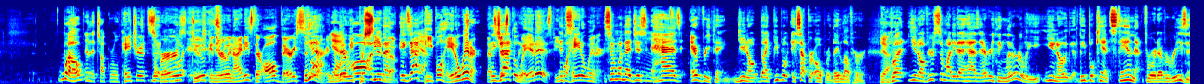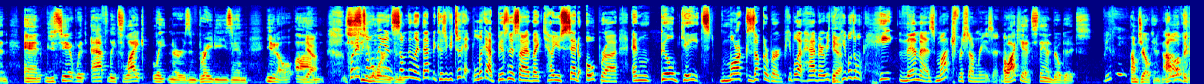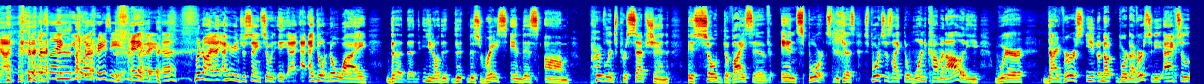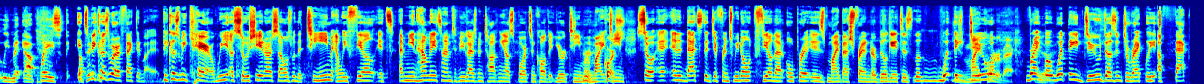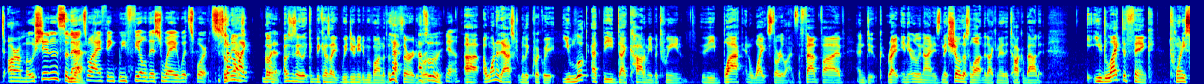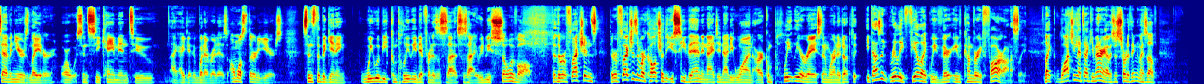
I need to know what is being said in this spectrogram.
well. and the tuck rule. Patriots, Spurs, Duke in the early '90s, they're all very similar Yeah, in yeah. the way They're we perceive that- them. exactly. People hate a winner. That's just the way it is. People It's hate a winner. Someone that just has everything, you know, like people except for Oprah, they love her. Yeah. But you know, if you're somebody that has everything, literally, you know, people can't stand that for whatever reason, and you see it with athletes like Laettners and Brady's, and you know, um, Yeah. But it's only Seahorns in and- something like that because if you took it, look at business side, like how you said Oprah and Bill Gates, Mark Zuckerberg, people that have everything, Yeah. people don't hate them as much for some reason. Oh, I can't stand Bill Gates. Really? I'm joking. I love the guy. I was like, you are crazy. Anyway, uh, But no, I, I hear what you're saying. So it, I, I don't know why the, the you know the, the, this race and this um, privilege perception is so divisive in sports because sports is like the one commonality where diverse you know not where diversity absolutely uh, plays. it's picture. because we're affected by it. Because we care. We associate ourselves with a team and we feel it's I mean, how many times have you guys been talking about sports and called it your team or my Hmm, team? So a- and that's the difference. We don't feel that Oprah is my best friend or Bill Gates is what they He's do. my quarterback. Right, Yeah. but what they do doesn't directly affect our emotions. So that's Yeah. why I think we feel this way with sports. So kinda like- go oh, ahead. I was gonna say like, because I we do need to move on to the Yeah, third. absolutely. Yeah. Uh, I wanted to ask really quickly. You look at the dichotomy between the black and white storylines, the Fab Five and Duke, right in the early '90s, and they show this a lot in the documentary. They talk about it. You'd like to think 27 years later, or since he came into, I, I get whatever it is, almost 30 years since the beginning, we would be completely different as a society. We'd be so evolved that the reflections, the reflections of our culture that you see then in 1991 are completely erased, and we're an adult. It doesn't really feel like we've very, we've come very far, honestly. Like watching that documentary, I was just sort of thinking to myself,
